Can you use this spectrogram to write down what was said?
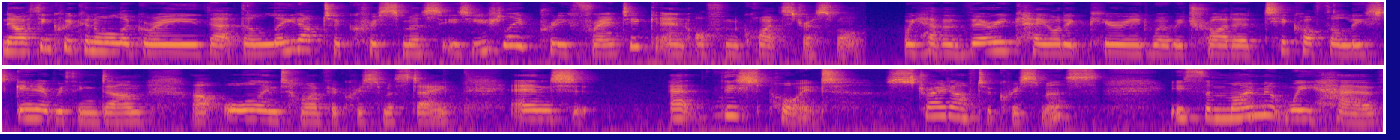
Now, I think we can all agree that the lead up to Christmas is usually pretty frantic and often quite stressful. We have a very chaotic period where we try to tick off the list, get everything done, uh, all in time for Christmas Day. And at this point, straight after Christmas, is the moment we have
